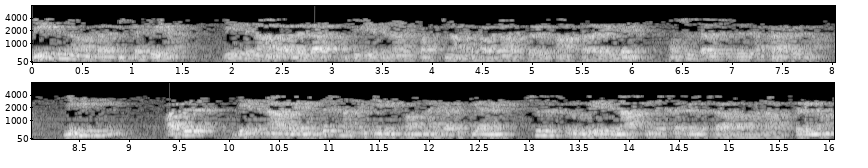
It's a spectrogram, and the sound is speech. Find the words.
වේදනාවට අපි ගැටෙනවා. වේදනාව වලලා අපි වේදනාවේ පස්නා භාවනා කරන ආකාරය ගැන පසු දවසක කතා කරනවා. මෙහිදී අද වේදනාව ගැන ඉඳසන්න කියන පමණයි අපි කියන්නේ. සුළු සුළු වේදනා ඉඳසගෙන භාවනා කරනවා.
